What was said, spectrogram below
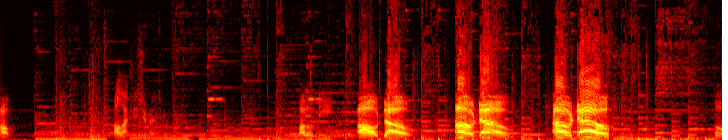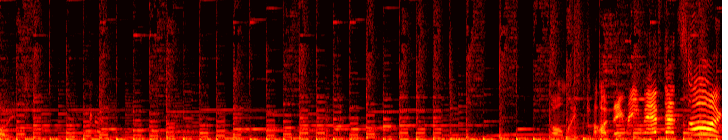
Oh. I'll act as your mentor. Follow me. Oh, no. Oh, no. Oh, no. Holy Oh my god, they revamped that song!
